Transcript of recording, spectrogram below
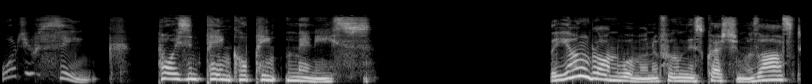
What do you think? Poison pink or pink menace? The young blonde woman of whom this question was asked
